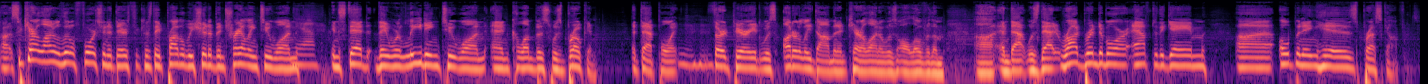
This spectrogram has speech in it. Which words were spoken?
uh, so Carolina was a little fortunate there because they probably should have been trailing 2 1. Yeah. Instead, they were leading 2 1, and Columbus was broken at that point. Mm-hmm. Third period was utterly dominant. Carolina was all over them. Uh, and that was that. Rod Brind'Amour, after the game, uh, opening his press conference.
